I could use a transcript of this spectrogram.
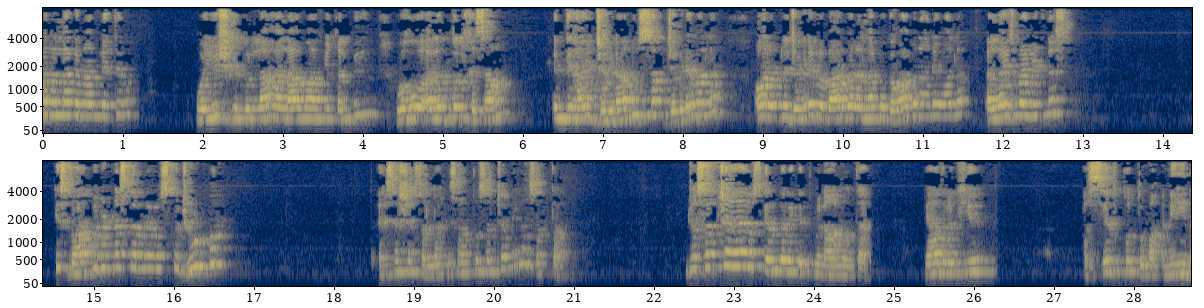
بار اللہ کا نام لیتے ہو۔ وہ یوشد اللہ علامہ قلبی وہ الد الخسام انتہائی جھگڑالو سب جھگڑے والا اور اپنے جھگڑے میں بار بار اللہ کو گواہ بنانے والا، اللہ از مائی وٹنس کس بات پہ وٹنس کر رہے ہیں اس کو جھوٹ پر؟ ایسا شخص اللہ کے ساتھ تو سچا نہیں ہو سکتا۔ جو سچا ہے، اس کے اندر ایک اطمینان ہوتا ہے۔ یاد رکھیے صدق تمانین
